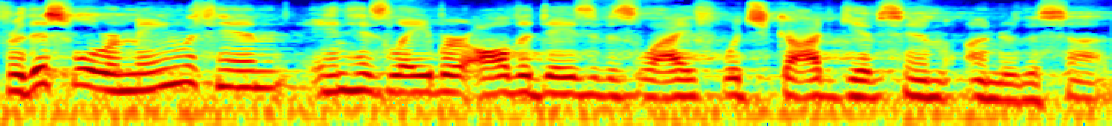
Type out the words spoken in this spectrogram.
For this will remain with him in his labor all the days of his life, which God gives him under the sun.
